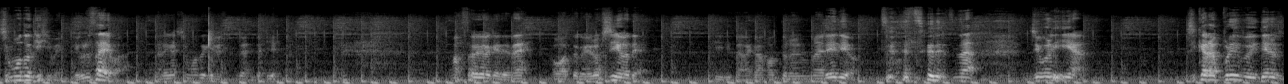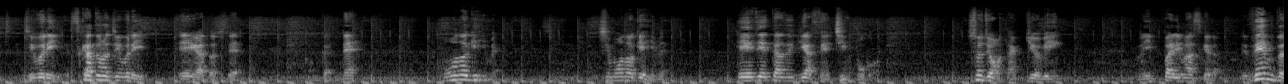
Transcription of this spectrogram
下の毛姫。ってうるさいわ。誰が下の毛姫っていやまあそういうわけでね終わったがよろしいようで。TT 田中ホットルームレディオ痛烈なジブリヒアン力プレビューに出るジブリスカトロジブリ映画として。今回ねもののけ姫。下の毛姫。平成たぬき合戦チンポコ処女の宅急便。いっぱいありますけど。全部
